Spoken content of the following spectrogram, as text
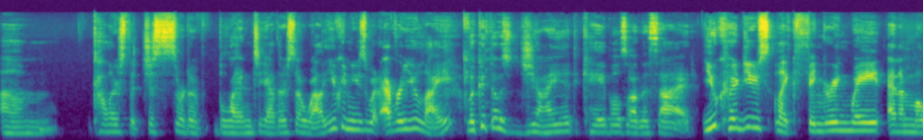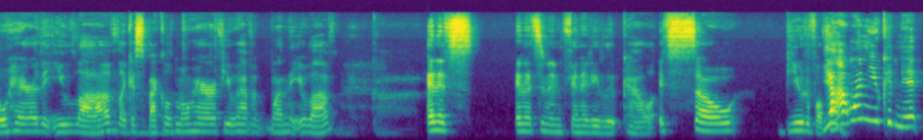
um, colors that just sort of blend together so well. You can use whatever you like. look at those giant cables on the side. You could use like fingering weight and a mohair that you love, like a speckled mohair if you have one that you love. And it's and it's an infinity loop cowl. It's so beautiful. Yeah. That one you could knit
